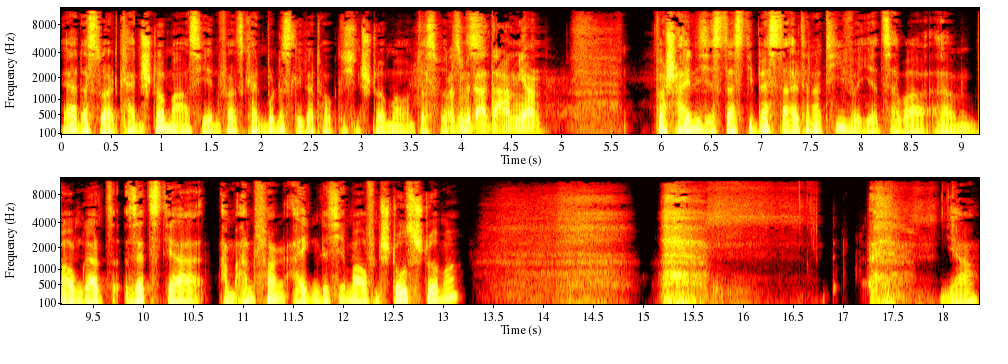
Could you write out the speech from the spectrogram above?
ja, dass du halt keinen Stürmer hast, jedenfalls keinen Bundesliga-tauglichen Stürmer und das wird Also mit Adamian. Wahrscheinlich ist das die beste Alternative jetzt, aber ähm, Baumgart setzt ja am Anfang eigentlich immer auf einen Stoßstürmer. Ja,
